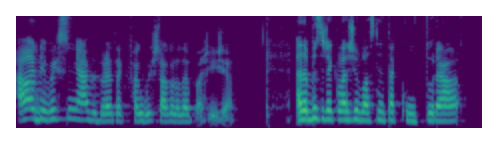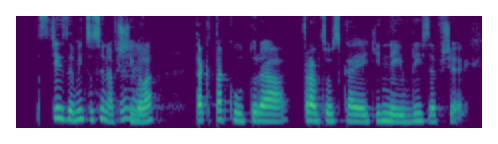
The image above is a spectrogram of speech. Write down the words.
ale kdybych si měla vybrat, tak fakt bych šla jako do té Paříže. A to bys řekla, že vlastně ta kultura z těch zemí, co jsi navštívila, mm. tak ta kultura francouzská je ti nejblíž ze všech?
